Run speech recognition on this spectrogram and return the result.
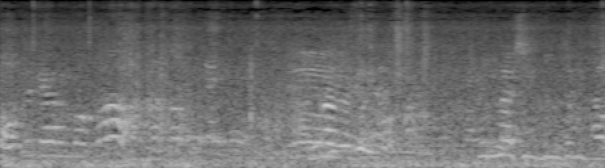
어떻게 하는 건가? 끝나신 분들은 다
